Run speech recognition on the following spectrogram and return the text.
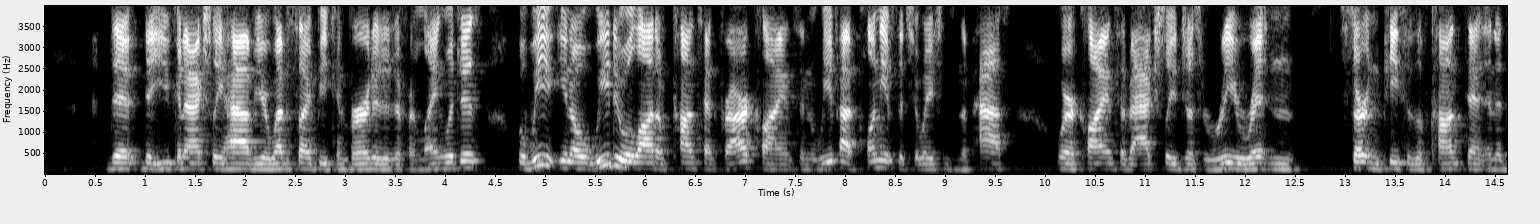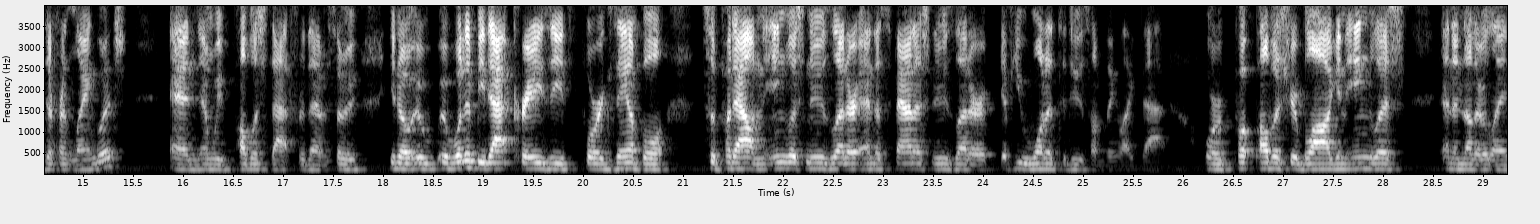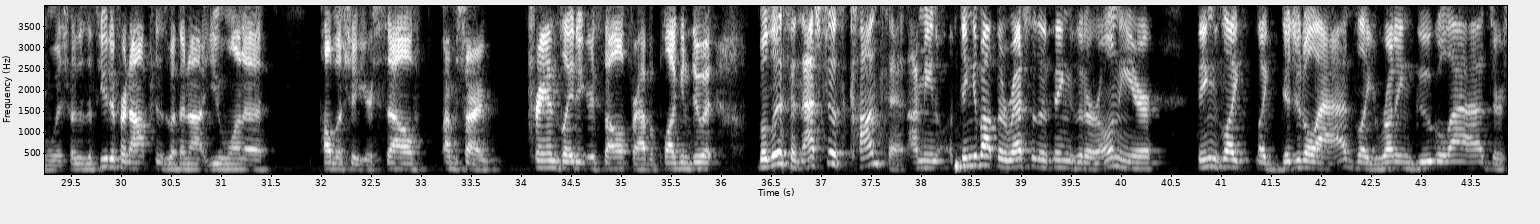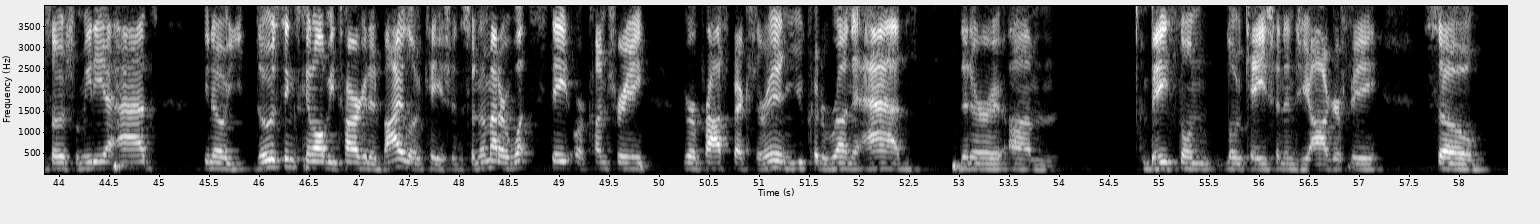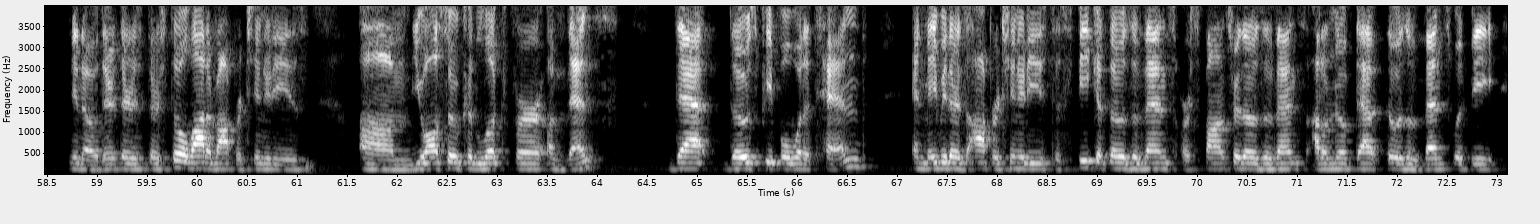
That, that you can actually have your website be converted to different languages. But we, you know, we do a lot of content for our clients, and we've had plenty of situations in the past where clients have actually just rewritten certain pieces of content in a different language and and we've published that for them so you know it, it wouldn't be that crazy for example to put out an English newsletter and a Spanish newsletter if you wanted to do something like that, or put, publish your blog in English and another language. So there's a few different options whether or not you want to publish it yourself. I'm sorry, translate it yourself or have a plugin do it. But listen, that's just content. I mean, think about the rest of the things that are on here. Things like like digital ads, like running Google ads or social media ads. You know, those things can all be targeted by location. So no matter what state or country your prospects are in, you could run ads that are um, based on location and geography. So, you know, there, there's there's still a lot of opportunities. Um, you also could look for events that those people would attend, and maybe there's opportunities to speak at those events or sponsor those events. I don't know if that those events would be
